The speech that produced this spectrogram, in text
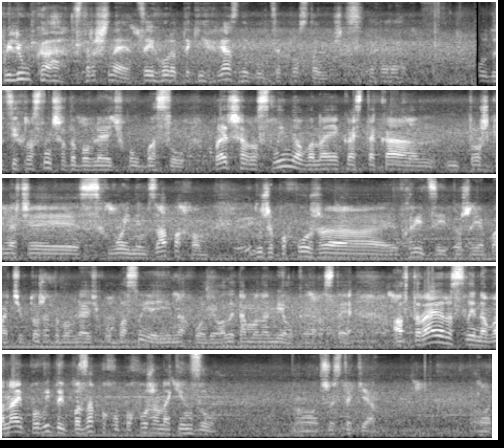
пилюка страшне. Цей город такий грязний був, це просто ужас. До цих рослин, що додають в ковбасу. Перша рослина, вона якась така трошки наче з хвойним запахом. Дуже похожа в Греції теж я бачив, теж додають в ковбасу, я її знаходив, але там вона мелка росте. А втора рослина, вона і по виду, і по запаху похожа на кінзу. От, щось таке. От.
